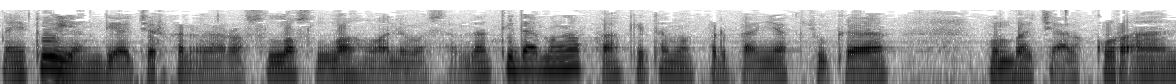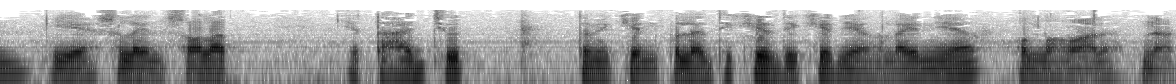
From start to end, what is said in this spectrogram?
Nah itu yang diajarkan oleh Rasulullah SAW dan tidak mengapa kita memperbanyak juga membaca Al-Quran, ya selain sholat, ya tahajud, demikian pula dikir-dikir yang lainnya. Allah Nah.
